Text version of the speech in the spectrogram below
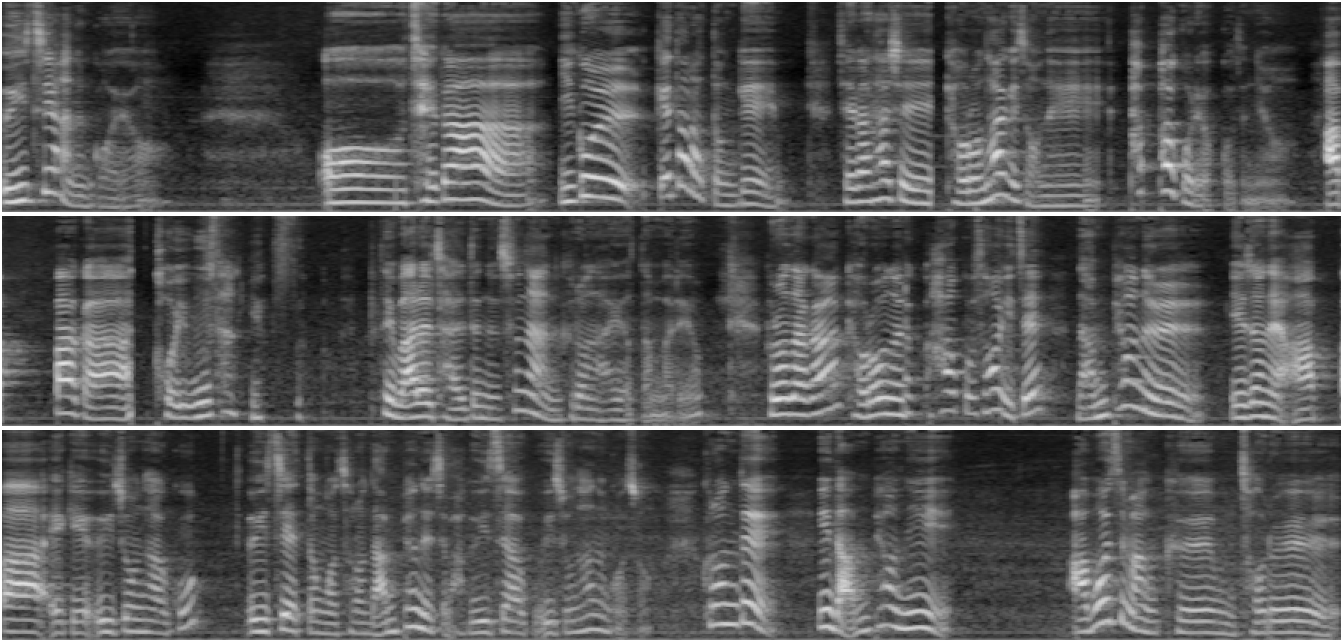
의지하는 거예요. 어, 제가 이걸 깨달았던 게 제가 사실 결혼하기 전에 파파거리였거든요. 아빠가 거의 우상이었어. 되게 말을 잘 듣는 순한 그런 아이였단 말이에요. 그러다가 결혼을 하고서 이제 남편을 예전에 아빠에게 의존하고 의지했던 것처럼 남편을 이제 막 의지하고 의존하는 거죠. 그런데 이 남편이 아버지만큼 저를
